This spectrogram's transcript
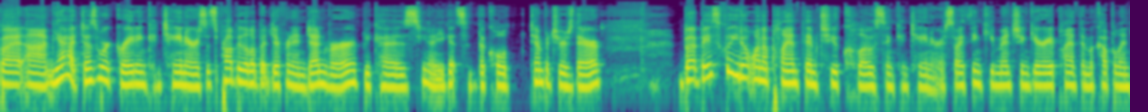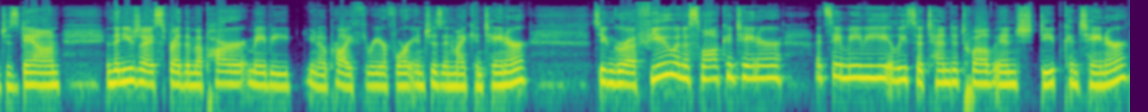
But um, yeah, it does work great in containers. It's probably a little bit different in Denver because, you know, you get some, the cold temperatures there. But basically, you don't want to plant them too close in containers. So I think you mentioned, Gary, plant them a couple inches down. And then usually I spread them apart, maybe, you know, probably three or four inches in my container. So you can grow a few in a small container. I'd say maybe at least a 10 to 12 inch deep container.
